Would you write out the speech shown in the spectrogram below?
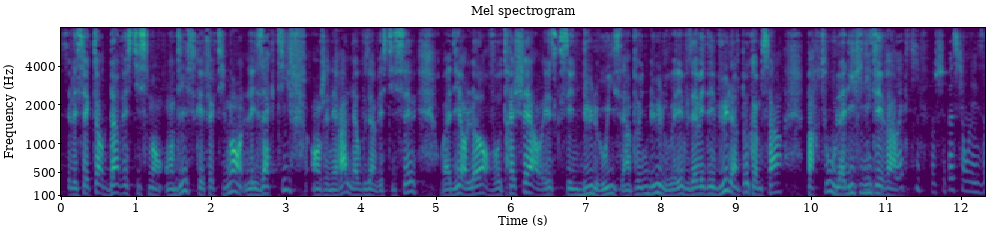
C'est les secteurs d'investissement. On dit qu'effectivement, les actifs, en général, là où vous investissez, on va dire l'or vaut très cher. Vous voyez, est-ce que c'est une bulle? Oui, c'est un peu une bulle. Vous voyez, vous avez des bulles un peu comme ça, partout où la liquidité va. Je ne sais pas si on les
